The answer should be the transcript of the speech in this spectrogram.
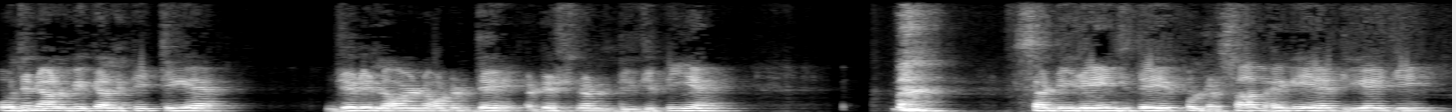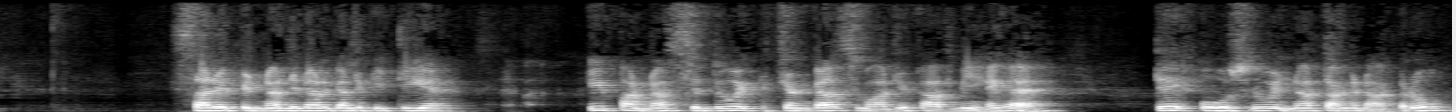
ਉਹਦੇ ਨਾਲ ਵੀ ਗੱਲ ਕੀਤੀ ਹੈ, ਜਿਹੜੇ ਲਾਅ ਐਂਡ ਆਰਡਰ ਦੇ ਐਡੀਸ਼ਨਲ ਡੀਜੀਪੀ ਹੈ। ਸਾਡੀ ਰੇਂਜ ਦੇ ਭੁੱਲਰ ਸਾਹਿਬ ਹੈਗੇ ਹੈ ਡੀਆਈਜੀ ਸਾਰੇ ਪਿੰਡਾਂ ਦੇ ਨਾਲ ਗੱਲ ਕੀਤੀ ਹੈ ਕਿ ਭਾਨਾ ਸਿੱਧੂ ਇੱਕ ਚੰਗਾ ਸਮਾਜਿਕ ਆਦਮੀ ਹੈਗਾ ਹੈ। ਤੇ ਉਸ ਨੂੰ ਇੰਨਾ ਤੰਗ ਨਾ ਕਰੋ,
